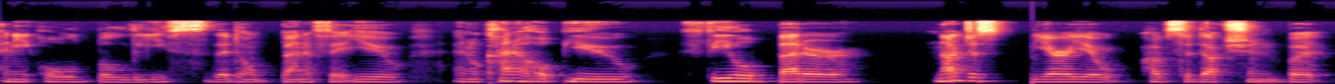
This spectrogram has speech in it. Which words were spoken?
any old beliefs that don't benefit you, and it'll kind of help you feel better, not just the area of seduction, but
